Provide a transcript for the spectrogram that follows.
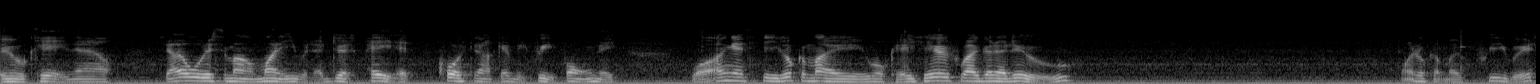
Okay, now, see, I owe this amount of money, but I just paid it. Of course, they're not giving me free phone. They, well, I'm gonna see. Look at my. Okay, so here's what I'm gonna do. I want to look at my previous.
